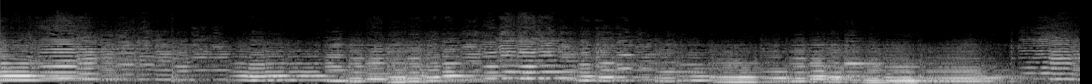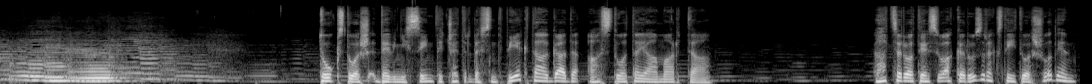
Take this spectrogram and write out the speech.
Tūkstoš 945. gada 8. martā. Atceroties vakar uzrakstīto, šodien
